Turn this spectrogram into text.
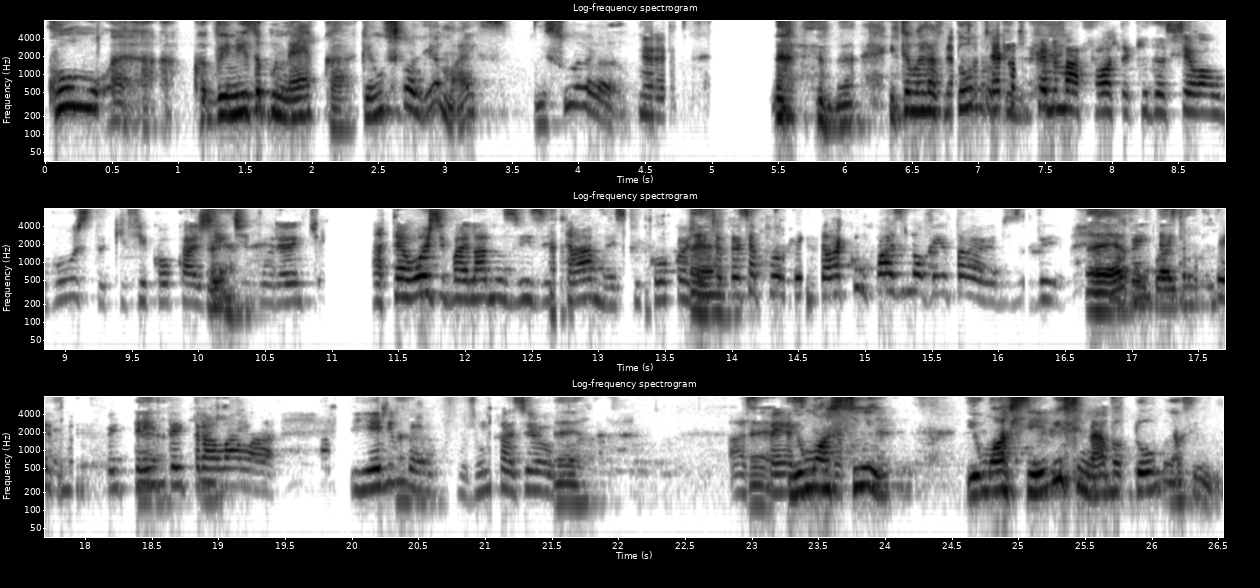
como a, a Boneca, que não se fazia mais. Isso era. É. Né? então era tudo. Estou vendo uma foto aqui do seu Augusto, que ficou com a gente é. durante. Até hoje vai lá nos visitar, mas ficou com a gente é. até se aposentar com quase 90 anos. É, 90, quase... 80 é. e tralalá. E ele é. vamos fazer é. as é. peças. E o Moacir, e o Moacir ele ensinava todo. Assim,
